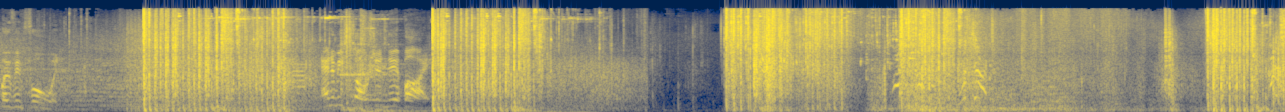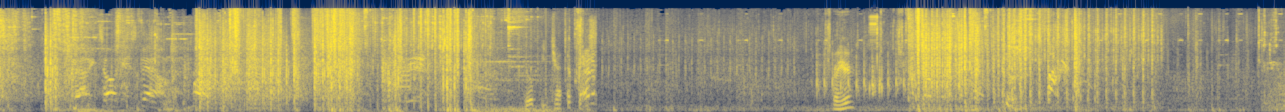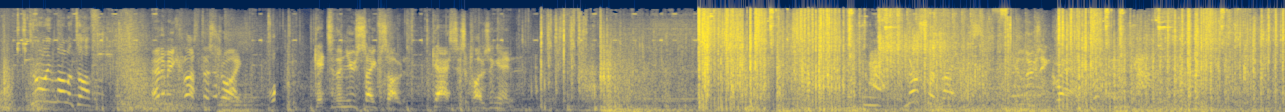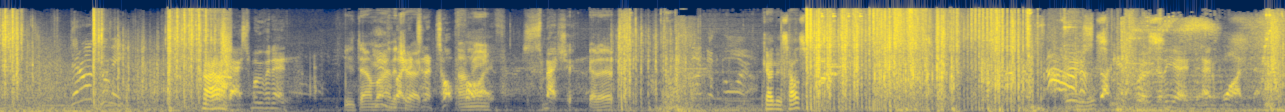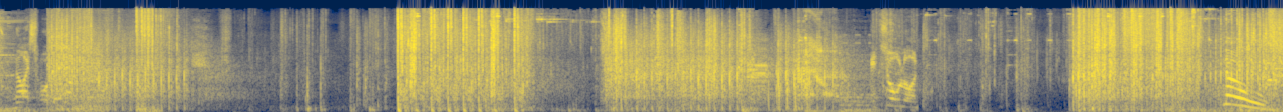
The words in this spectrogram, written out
Moving forward. Enemy soldier nearby. Watch out! Bounty target is down. Mark. You'll be just the best. Right here. Molotov! Enemy cluster strike. Get to the new safe zone. Gas is closing in. No survivors! You're losing ground. They're on to me! Ah, Gas moving in. He's down You've behind the made truck. it to the top On me. five. Smash it. Got it. guy in this house. Stuck it through to the end and won. Nice work. It's all on. No!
